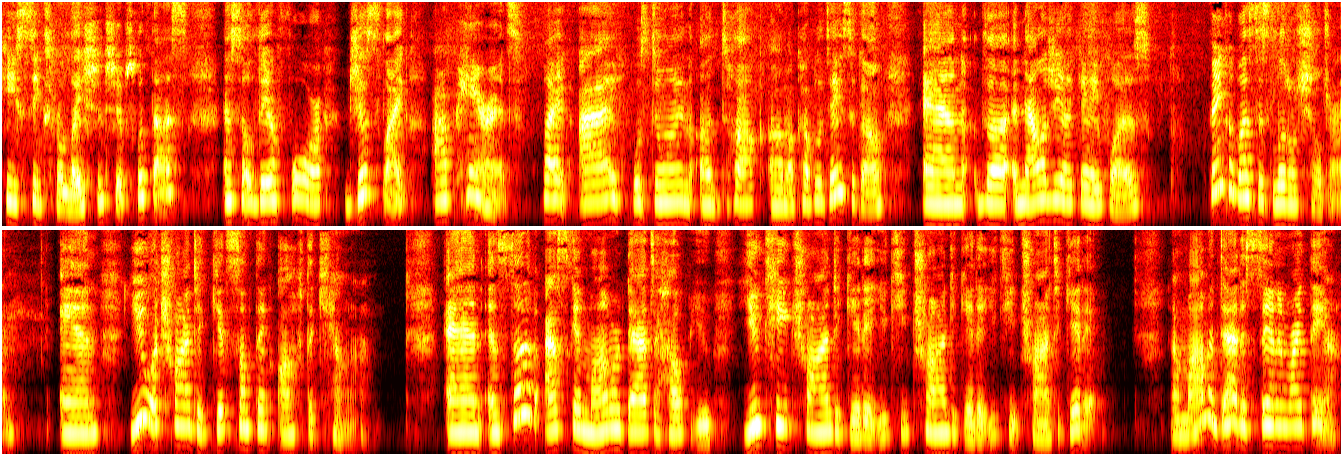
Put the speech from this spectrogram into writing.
He seeks relationships with us. And so, therefore, just like our parents, like I was doing a talk um, a couple of days ago, and the analogy I gave was think of us as little children, and you are trying to get something off the counter and instead of asking mom or dad to help you, you keep trying to get it, you keep trying to get it, you keep trying to get it. Now, mom and dad is standing right there,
